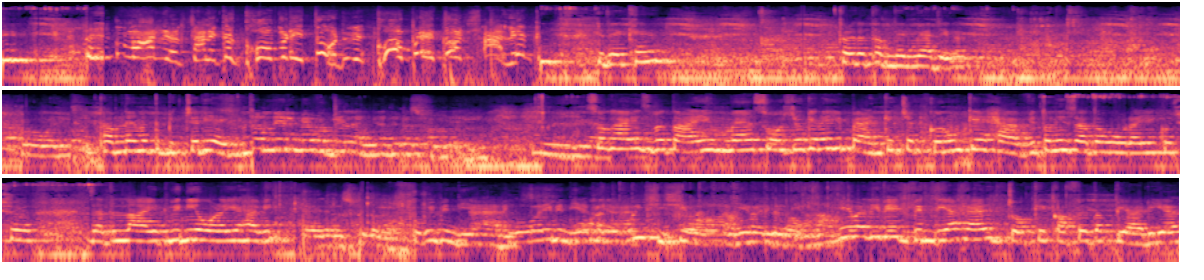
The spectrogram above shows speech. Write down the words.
मार साले का खोपड़ी तोड़ दे खोपड़ी तोड़ साले। ये देखें थोड़ा सा थंबनेल में आ जाएगा। थंबनेल में तो पिक्चर ही आएगी थंबनेल में वो जो लहंगा बस हो जाएगी सो गाइस बताएँ मैं सोच रही हूँ कि ना ये पहन के चेक करूँ कि हैवी तो नहीं ज़्यादा हो रहा है कुछ ज़्यादा लाइट भी नहीं हो रहा है हैवी वो भी बिंदिया है वो वाली बिंदिया भी है। वही शीशे वाली ये वाली बिंदिया ये वाली भी एक बिंदिया है जो कि काफ़ी ज़्यादा प्यारी है।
